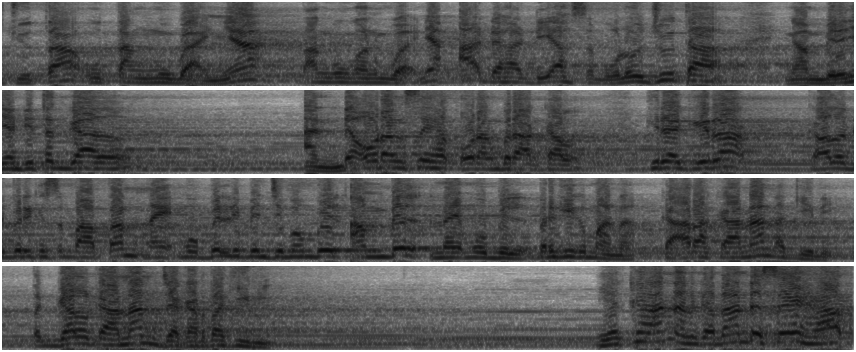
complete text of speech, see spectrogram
juta utangmu banyak tanggungan banyak ada hadiah 10 juta ngambilnya di Tegal. Anda orang sehat orang berakal. Kira-kira kalau diberi kesempatan naik mobil dipinjam mobil ambil naik mobil. Pergi ke mana? Ke arah kanan atau kiri? Tegal kanan Jakarta kiri? Ya kanan karena anda sehat.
